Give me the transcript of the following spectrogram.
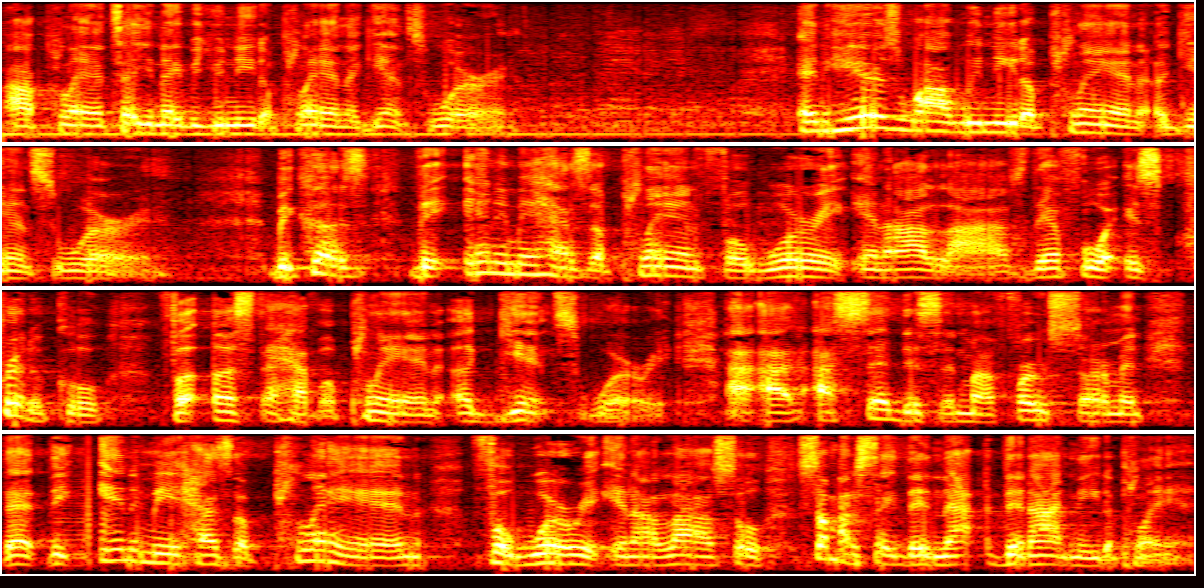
Our plan. Tell your neighbor you need a plan against worry. And here's why we need a plan against worry. Because the enemy has a plan for worry in our lives. Therefore, it's critical for us to have a plan against worry. I, I, I, said this in my first sermon that the enemy has a plan for worry in our lives. So somebody say, then I, then I need a plan.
